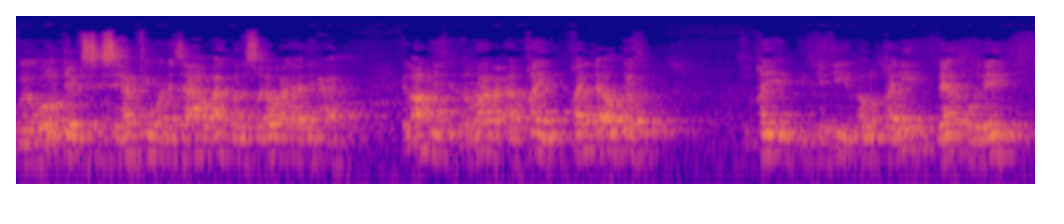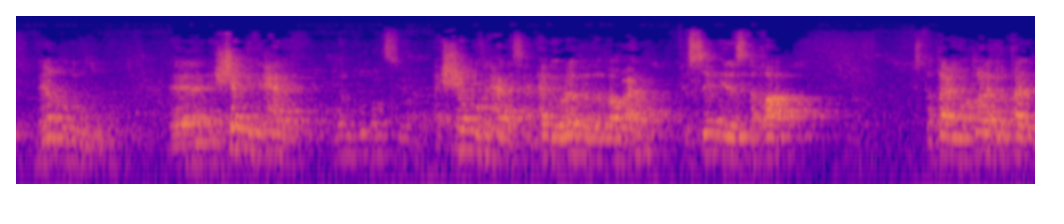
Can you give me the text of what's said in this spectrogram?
و- والقي السهام فيه ونزعه وأكمل الصلاة على هذه الحال. الأمر الرابع القي قل أو كثر. القيء الكثير أو القليل لا ينقض الايه؟ لا ينقض الوضوء آه، الشك في الحدث الشك في الحدث عن أبي هريرة رضي الله عنه في الصيام إذا استقاء استقاء انه طلب القيء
